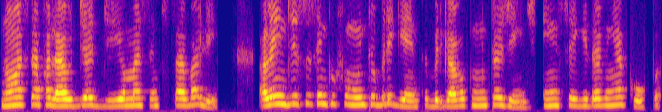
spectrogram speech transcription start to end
Não atrapalhava o dia a dia, mas sempre estava ali. Além disso, sempre fui muito briguenta, brigava com muita gente, e em seguida vinha a culpa.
